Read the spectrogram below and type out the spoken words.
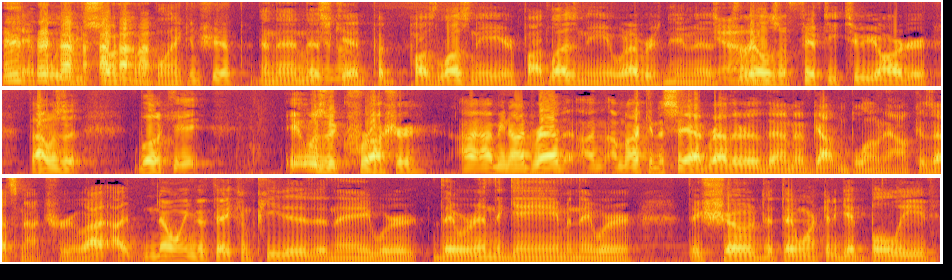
I can't believe you sunk my blankenship. And then Well, this you know. kid, Pod- Podlesny or Podlesny or whatever his name is, Yeah. drills a 52 yarder. That was a look. It it was a crusher. I, I mean, I'd rather. I'm, I'm not going to say I'd rather them have gotten blown out because that's not true. I, I knowing that they competed and they were they were in the game and they were they showed that they weren't going to get bullied.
